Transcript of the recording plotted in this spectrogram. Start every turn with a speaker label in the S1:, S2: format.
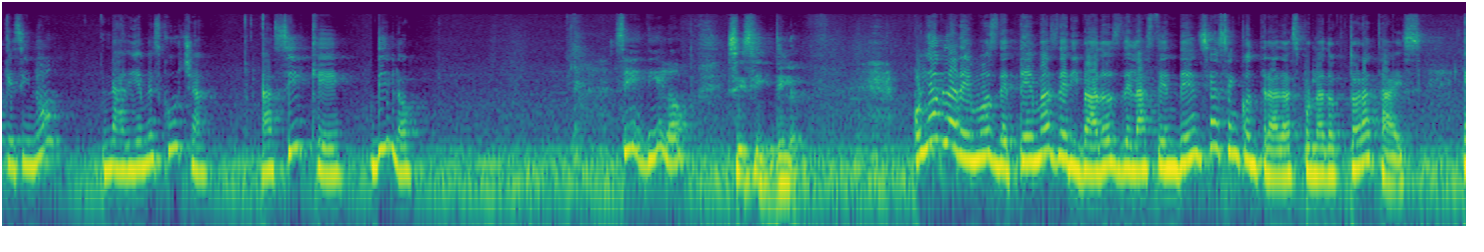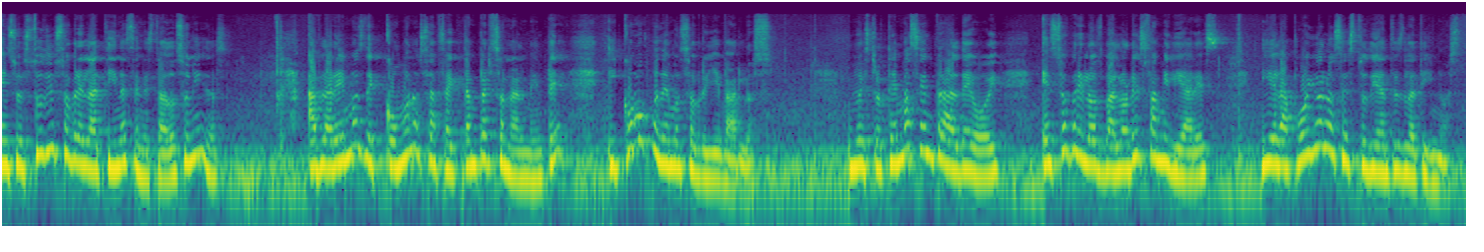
S1: porque si no, nadie me escucha. Así que dilo.
S2: Sí, dilo.
S3: Sí, sí, dilo.
S1: Hoy hablaremos de temas derivados de las tendencias encontradas por la doctora Tice en su estudio sobre latinas en Estados Unidos. Hablaremos de cómo nos afectan personalmente y cómo podemos sobrellevarlos. Nuestro tema central de hoy es sobre los valores familiares y el apoyo a los estudiantes latinos.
